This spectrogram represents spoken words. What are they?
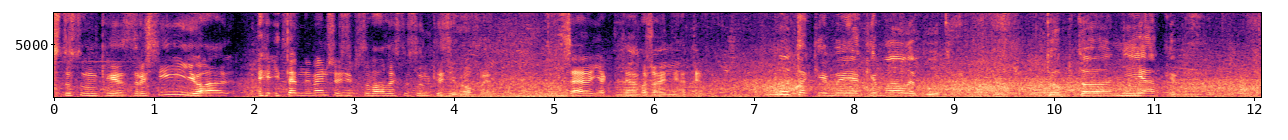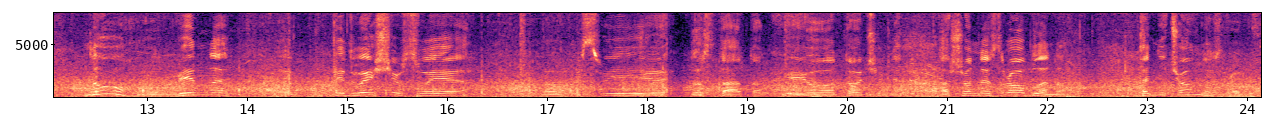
стосунки з Росією, а і тим не менше зіпсували стосунки з Європою. Це, як я вважаю, негативно. Ну, такими, як і мали бути. Тобто ніякими. Ну, він е, підвищив своє, е, свій достаток і його оточення. А що не зроблено? Та нічого не зроблено.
